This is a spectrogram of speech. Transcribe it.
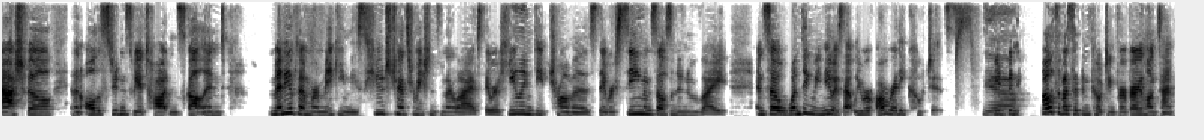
Asheville and then all the students we had taught in Scotland many of them were making these huge transformations in their lives. They were healing deep traumas. They were seeing themselves in a new light. And so one thing we knew is that we were already coaches. Yeah. We'd been both of us had been coaching for a very long time.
